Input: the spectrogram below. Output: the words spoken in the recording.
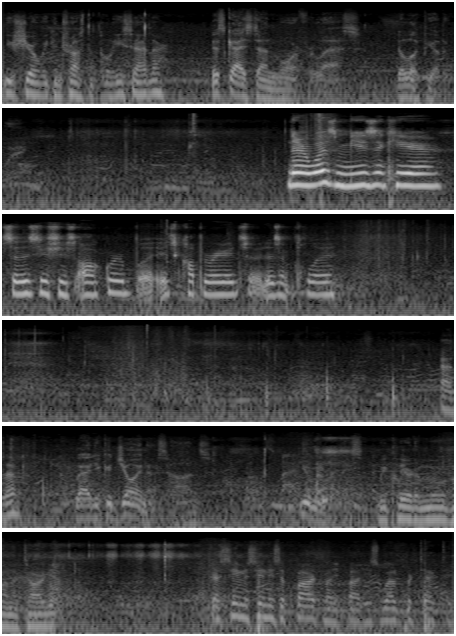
You sure we can trust the police, Adler? This guy's done more for less. He'll look the other way. There was music here, so this is just awkward, but it's copyrighted, so it doesn't play. Hello. Glad you could join us, Hans. You remember me. We cleared a move on the target. Qasim is in his apartment, but he's well protected.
